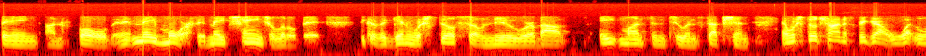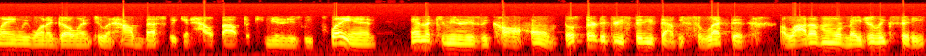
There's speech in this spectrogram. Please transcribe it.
thing unfold. And it may morph, it may change a little bit because, again, we're still so new. We're about eight months into inception, and we're still trying to figure out what lane we want to go into and how best we can help out the communities we play in and the communities we call home. Those 33 cities that we selected, a lot of them were major league cities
